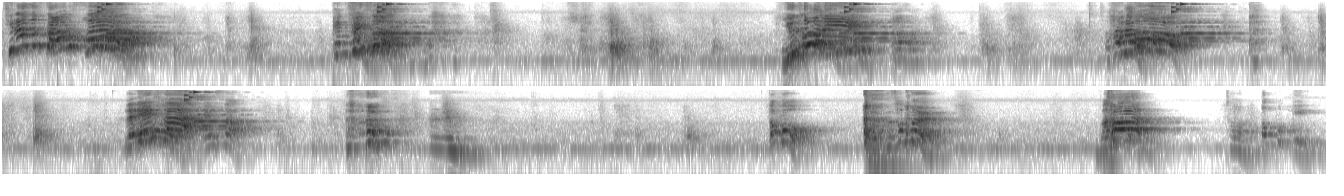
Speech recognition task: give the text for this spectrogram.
티라노사우루스. 펭귄. 윷놀이. 하부. 엘사. 엘사. 떡국. 선물. 전. 잠깐만 떡볶이.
